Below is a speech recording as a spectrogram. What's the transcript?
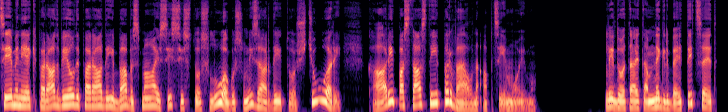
Cieminieki par atbildi parādīja babas mājas izsistos logus un izārdīto šķori, kā arī pastāstīja par vēlna apciemojumu. Lidotāji tam negribēja ticēt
